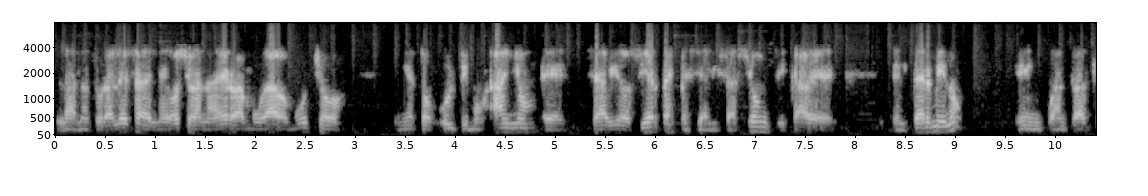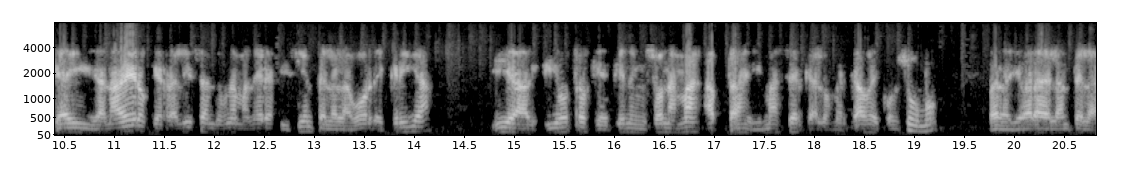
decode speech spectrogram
La naturaleza del negocio ganadero ha mudado mucho en estos últimos años. Eh, se ha habido cierta especialización, si cabe el término, en cuanto a que hay ganaderos que realizan de una manera eficiente la labor de cría y, otros que tienen zonas más aptas y más cerca de los mercados de consumo para llevar adelante la,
